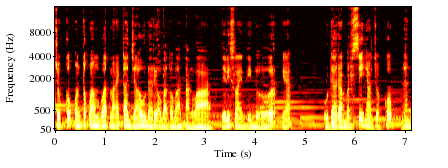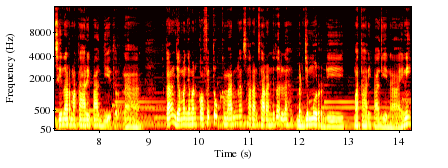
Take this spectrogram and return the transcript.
Cukup untuk membuat mereka jauh dari obat-obatan. Wah, jadi selain tidur ya, udara bersih yang cukup dan sinar matahari pagi itu. Nah, sekarang zaman-zaman Covid tuh kemarin kan saran-saran itu adalah berjemur di matahari pagi. Nah, ini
